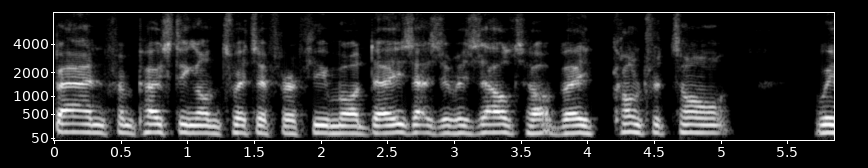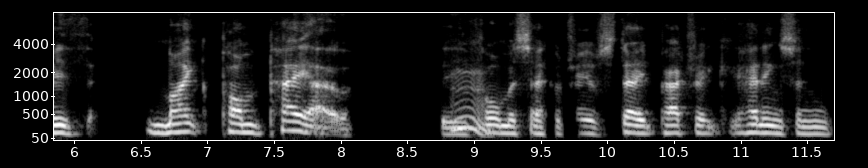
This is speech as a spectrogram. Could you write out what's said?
banned from posting on Twitter for a few more days as a result of a contretemps with Mike Pompeo, the mm. former Secretary of State Patrick Henningsen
